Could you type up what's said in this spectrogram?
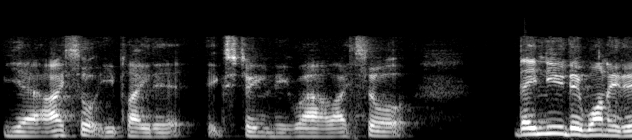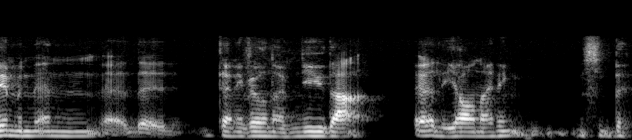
yeah, I thought he played it extremely well. I thought they knew they wanted him, and, and uh, the, Denis Villeneuve knew that early on. I think the,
